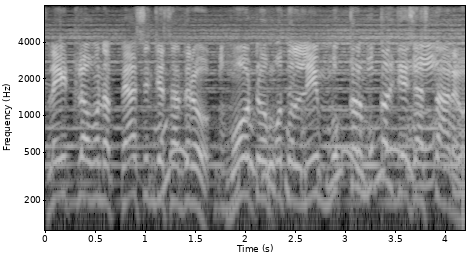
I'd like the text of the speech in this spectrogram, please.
ఫ్లైట్లో ఉన్న ప్యాసింజర్స్ అందరూ మోటు పొతుల్ని ముక్కలు ముక్కలు చేసేస్తారు.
